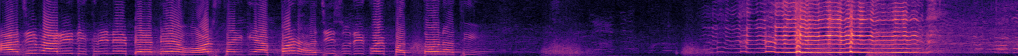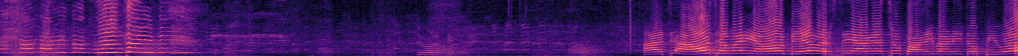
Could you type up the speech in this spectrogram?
આજે મારી દીકરીને બે બે વર્ષ થઈ ગયા, પણ હજી સુધી કોઈ પત્તો નથી મારી તો ભૂલ થઈ ગઈ જોરથી બોલ. આજે આવો જમાઈ આવો. બે વર્ષે આવ્યા છો પાણી બાણી તો પીવો.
